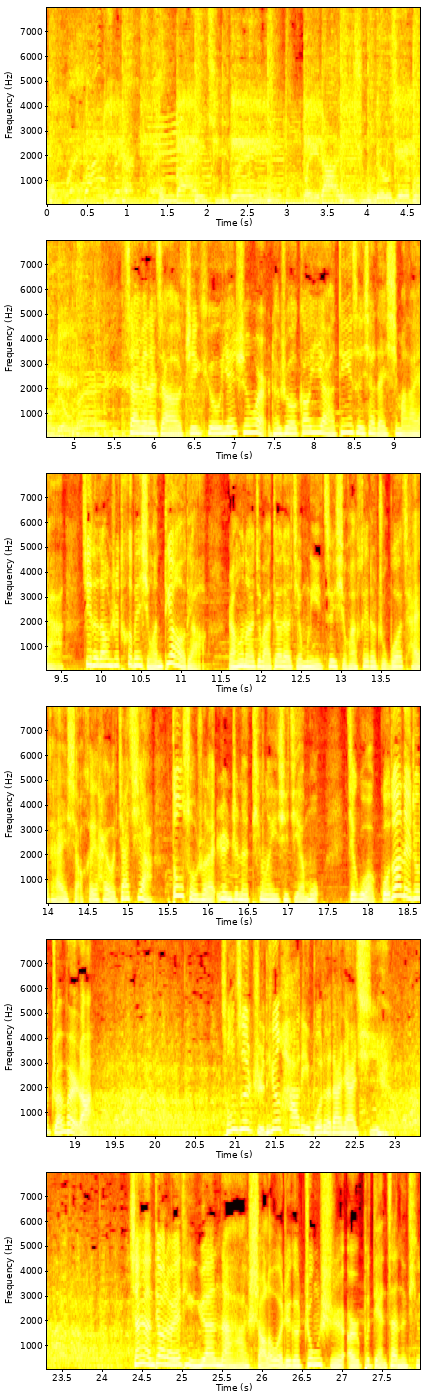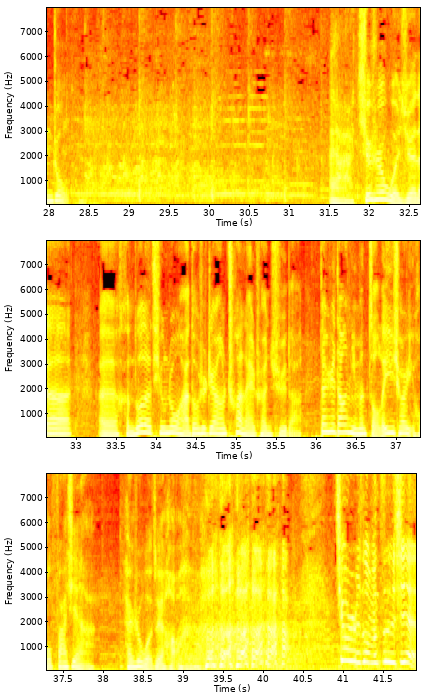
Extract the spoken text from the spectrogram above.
下面呢叫 GQ 烟熏味儿，他说高一啊，第一次下载喜马拉雅，记得当时特别喜欢调调，然后呢就把调调节目里最喜欢黑的主播彩彩、小黑还有佳期啊都搜出来，认真的听了一期节目，结果果断的就转粉了，从此只听哈利波特大家齐。想想调调也挺冤的哈，少了我这个忠实而不点赞的听众。哎呀，其实我觉得，呃，很多的听众啊都是这样串来串去的。但是当你们走了一圈以后，发现啊，还是我最好，就是这么自信。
